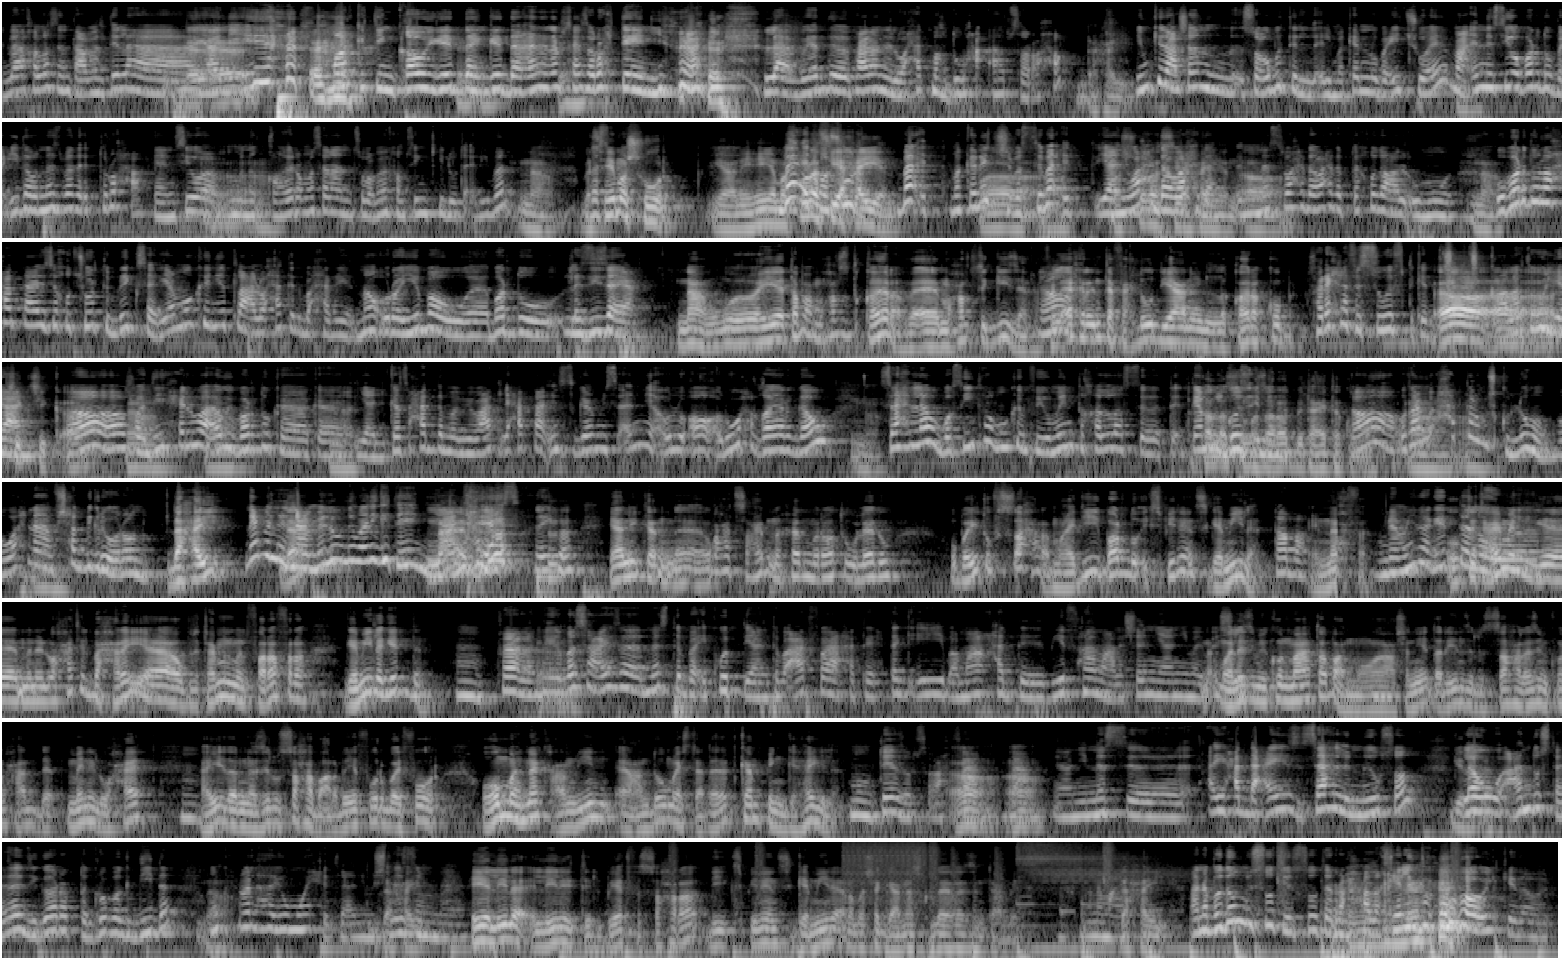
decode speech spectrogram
لا خلاص انت عملت لها. يعني إيه marketing قوي جدا جدا. أنا نفسي عايزة أروح تاني. يعني لا بجد فعلا الواحات مهضوم حقها بصراحة. ده حقيقي. يمكن عشان صعوبة ال- المكان إنه بعيد شوية مع إن سيوة برضو بعيدة والناس بدأت تروحها. يعني سيوة من القاهرة مثلا 750 كيلو تقريبا. نعم. بس, بس- هي مشهورة. يعني هي مشهورة سياحيا بقت. ما كانتش آه، بس بقت. يعني واحدة واحدة. آه. الناس واحدة واحدة بتاخد على الأمور. نعم. وبرده لو حد عايز ياخد short break سريع ممكن يطلع على الواحات البحرية. إنها قريبة وبرده لذيذة يعني. نعم وهي طبعا محافظة القاهرة آه، محافظة الجيزة في آه. الآخر أنت في حدود يعني القاهرة الكبرى فرحله في السويفت كده آه، على آه، طول آه، يعني تشك- تشك، آه آه. آه فدي آه. حلوة قوي آه. برضو ك... ك... يعني كذا حد ما بيبعت لي حتى على انستجرام يسألني أقول له آه أروح اغير جو نعم. سهلة وبسيطة وممكن في يومين تخلص تعمل جزء المزارات. بتاعتها كلها آه وتعمل آه، حتى آه. لو مش كلهم هو إحنا مفيش حد بيجري ورانا ده حقيقي نعمل اللي لا. نعمله ونبقى نيجي تاني نعم، يعني. يعني كان آه، واحد صاحبنا خد مراته واولاده وبيتوا في الصحراء. ما هي دي برضه experience جميلة. طبعا. إنها تحفة. جميلة جدا وبتتعمل و... آه، من الواحات البحرية وبتتعمل من الفرافرة. جميلة جدا. مم، فعلا. هي بس عايزة الناس تبقى equipped يعني تبقى عارفة هتحتاج إيه يبقى معاها حد بيفهم علشان يعني ما يبقاش ما لازم يكون معاه طبعا. ما هو عشان يقدر ينزل الصحراء لازم يكون حد من الواحات هيقدر ينزله الصحراء بعربية 4 by 4 وهم هناك عاملين عندهم استعدادات camping هايلة. ممتازة بصراحة آه، فعلا, آه. فعلا. يعني الناس آه، أي حد عايز سهل إنه يوصل. جداً. لو عنده استعداد يجرب تجربة جديدة نعم. ممكن يعملها يوم واحد يعني مش ده لازم حقيقي. هي ليلة ليلة البيات في الصحراء دي experience جميلة أنا بشجع الناس كلها لازم تعملها. أنا ده معاك. حقيقي. أنا بضم صوتي لصوت الرحالة. خالد وبقول كده برضه.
